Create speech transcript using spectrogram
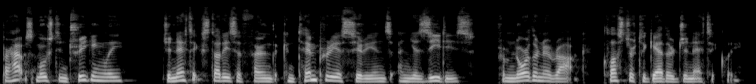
Perhaps most intriguingly, genetic studies have found that contemporary Assyrians and Yazidis from northern Iraq cluster together genetically,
